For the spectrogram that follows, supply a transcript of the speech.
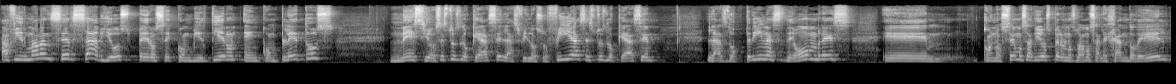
Afirmaban ser sabios, pero se convirtieron en completos necios. Esto es lo que hacen las filosofías, esto es lo que hacen las doctrinas de hombres eh, conocemos a Dios pero nos vamos alejando de Él.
